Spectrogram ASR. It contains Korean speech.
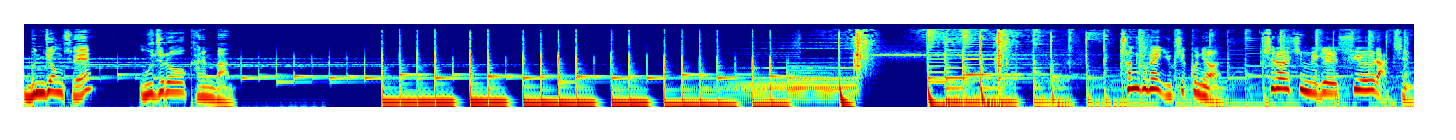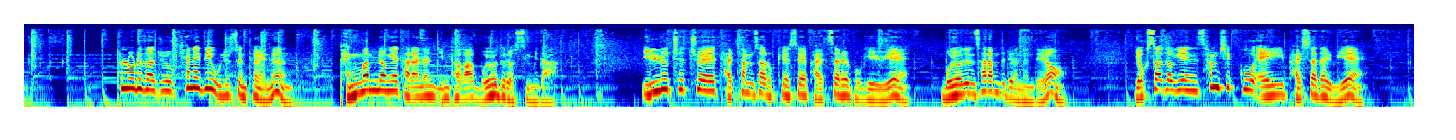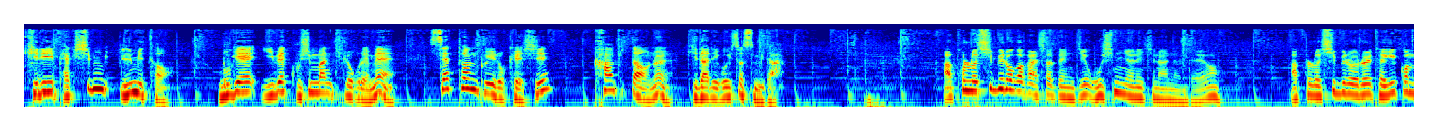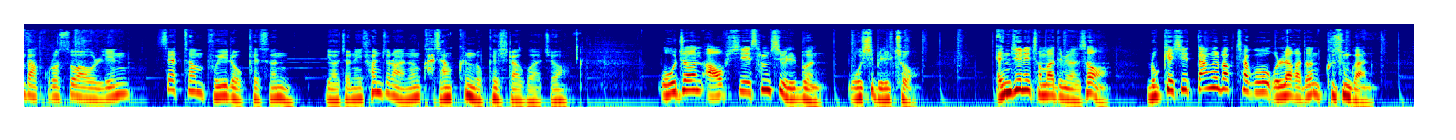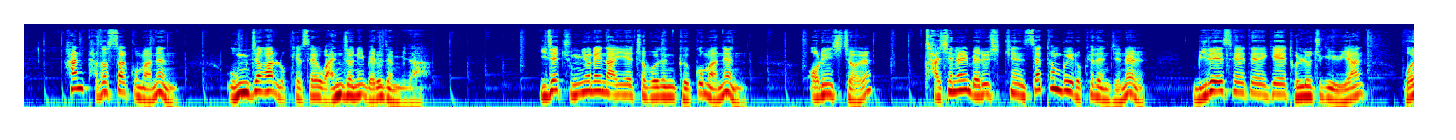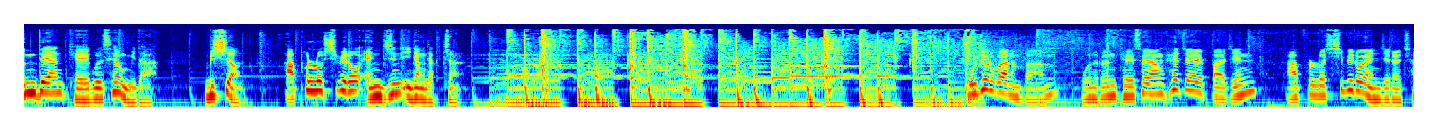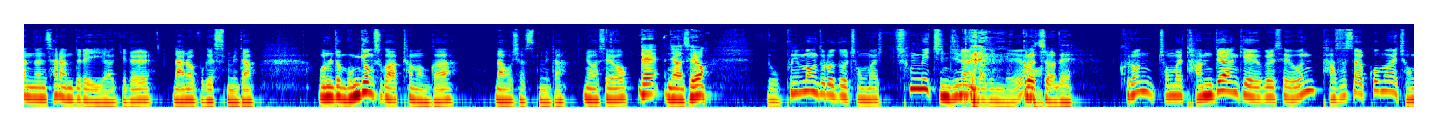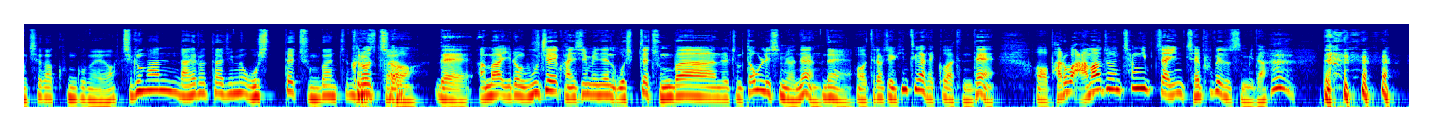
문경수의 우주로 가는 밤. (1969년 7월 16일) 수요일 아침 플로리다주 케네디 우주센터에는 100만 명에 달하는 인파가 모여들었습니다. 인류 최초의 달 탐사 로켓의 발사를 보기 위해 모여든 사람들이었는데요. 역사적인 39A 발사대 위에 길이 111m, 무게 290만 킬로그램의 세턴 V 로켓이 카운트다운을 기다리고 있었습니다. 아폴로 11호가 발사된 지 50년이 지났는데요. 아폴로 11호를 대기권 밖으로 쏘아 올린 세턴 V 로켓은 여전히 현존하는 가장 큰 로켓이라고 하죠. 오전 9시 31분 51초 엔진이 점화되면서 로켓이 땅을 박차고 올라가던 그 순간 한 다섯 살 꼬마는 웅장한 로켓에 완전히 매료됩니다. 이제 중년의 나이에 접어든 그 꼬마는 어린 시절 자신을 매료시킨 세턴 V 로켓 엔진을 미래 세대에게 돌려주기 위한 원대한 계획을 세웁니다. 미션 아폴로 11호 엔진 인양 작전. 우주로 가는 밤 오늘은 대서양 해저에 빠진 아폴로 11호 엔진을 찾는 사람들의 이야기를 나눠보겠습니다. 오늘도 문경수 과학탐험가 나오셨습니다. 안녕하세요. 네, 안녕하세요. 오프닝만 들어도 정말 흥미진진한 얘기인데요. 그렇죠, 네. 그런 정말 담대한 계획을 세운 다섯 살 꼬마의 정체가 궁금해요. 지금 한 나이로 따지면 50대 중반쯤 그렇죠. 네. 아마 이런 우주에 관심 있는 50대 중반을 좀 떠올리시면은 네. 어, 대략 좀 힌트가 될 것 같은데 어, 바로 아마존 창립자인 제프 베조스입니다.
